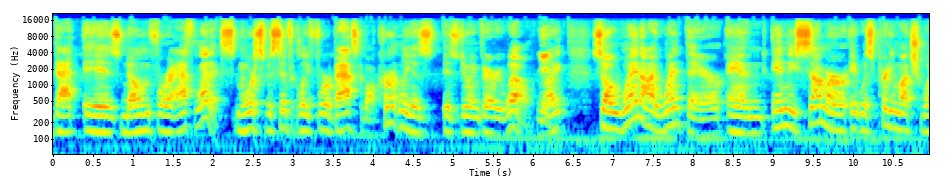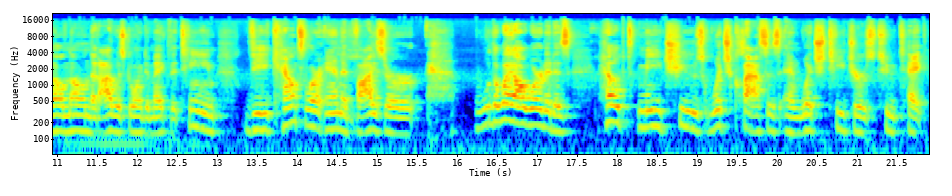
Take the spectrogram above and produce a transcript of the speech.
that is known for athletics, more specifically for basketball. Currently is, is doing very well, Yeah. right? So when I went there, and in the summer, it was pretty much well known that I was going to make the team. The counselor and advisor, the way I'll word it is, helped me choose which classes and which teachers to take.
